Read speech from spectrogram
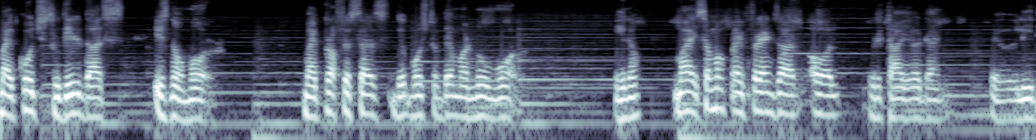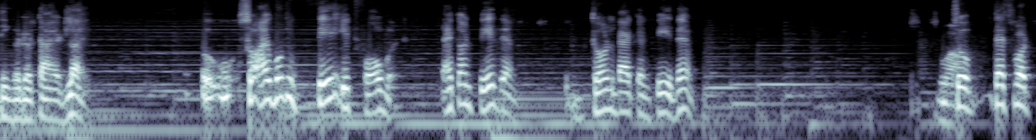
my coach Sudhir Das is no more. My professors, the, most of them are no more. You know, my some of my friends are all retired and uh, leading a retired life. So I want to pay it forward. I can't pay them, turn back and pay them. Wow. So that's what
